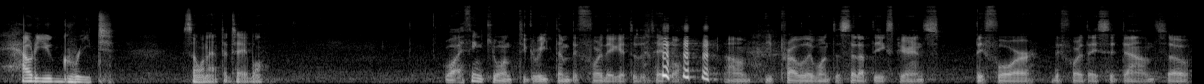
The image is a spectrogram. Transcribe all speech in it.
How do you greet someone at the table? Well, I think you want to greet them before they get to the table. um, you probably want to set up the experience before before they sit down. So,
